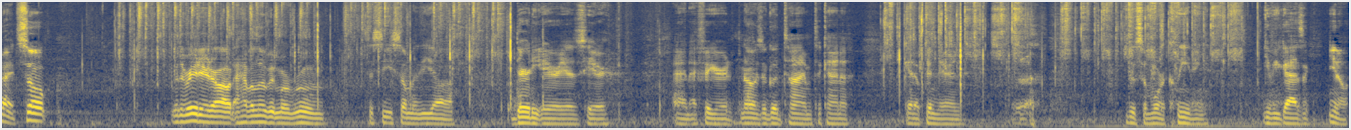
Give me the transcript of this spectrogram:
Alright, so with the radiator out, I have a little bit more room to see some of the uh, dirty areas here. And I figured now is a good time to kind of get up in there and ugh, do some more cleaning. Give you guys a, you know,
